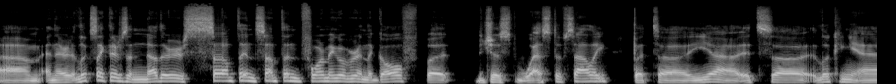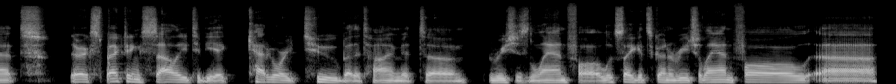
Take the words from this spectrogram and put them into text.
um, and there it looks like there's another something something forming over in the Gulf, but just west of Sally. But uh, yeah, it's uh, looking at they're expecting Sally to be a Category Two by the time it um, reaches landfall. It looks like it's going to reach landfall uh,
